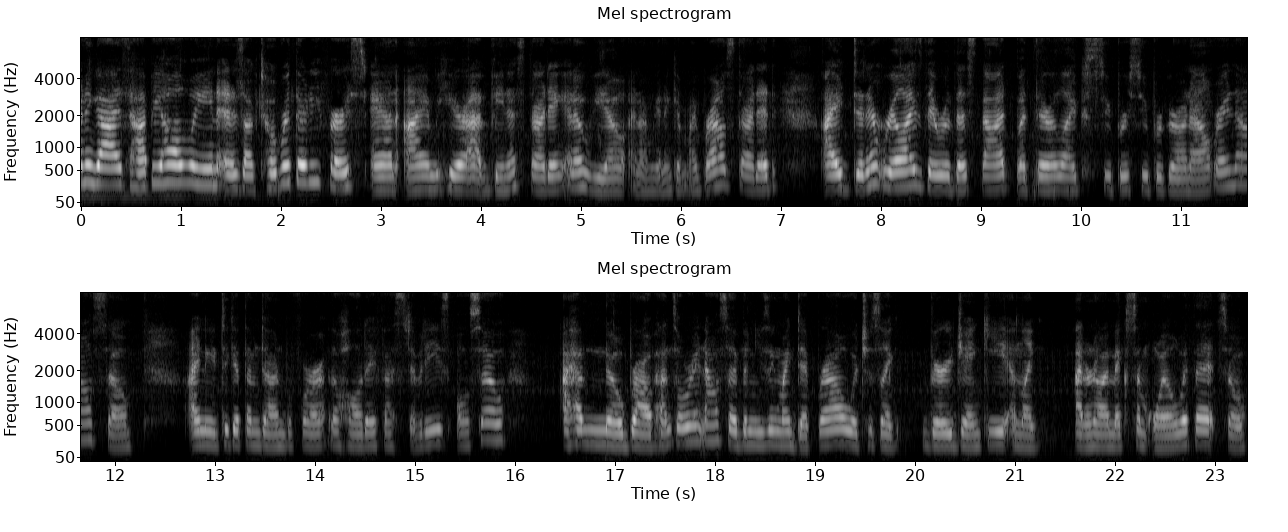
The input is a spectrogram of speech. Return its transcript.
morning guys. Happy halloween. It is october 31st and i'm here at venus threading in oviedo and i'm gonna get my brows threaded. I didn't realize they were this bad but they're like super super grown out right now so I need to get them done before the holiday festivities. Also, I have no brow pencil right now, so I've been using my dip brow, which is like very janky and like I don't know, I mix some oil with it, so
